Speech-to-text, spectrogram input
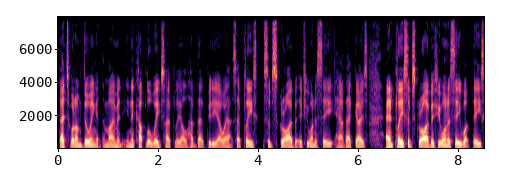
that's what I'm doing at the moment. In a couple of weeks, hopefully I'll have that video out. So please subscribe if you want to see how that goes. And please subscribe if you want to see what these,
